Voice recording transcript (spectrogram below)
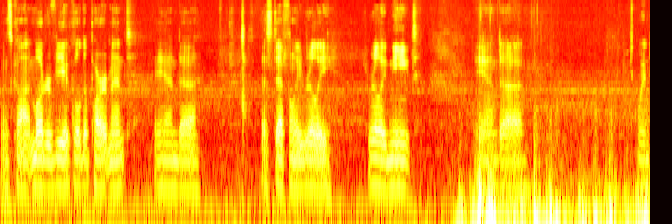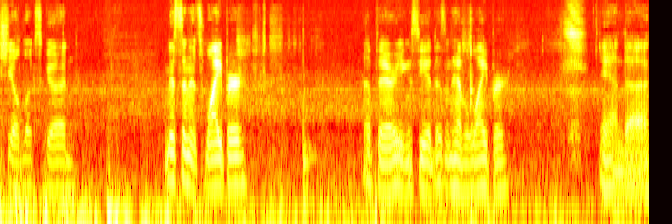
Wisconsin Motor Vehicle Department, and uh, that's definitely really, really neat. And uh, windshield looks good. Missing its wiper up there. You can see it doesn't have a wiper, and uh,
